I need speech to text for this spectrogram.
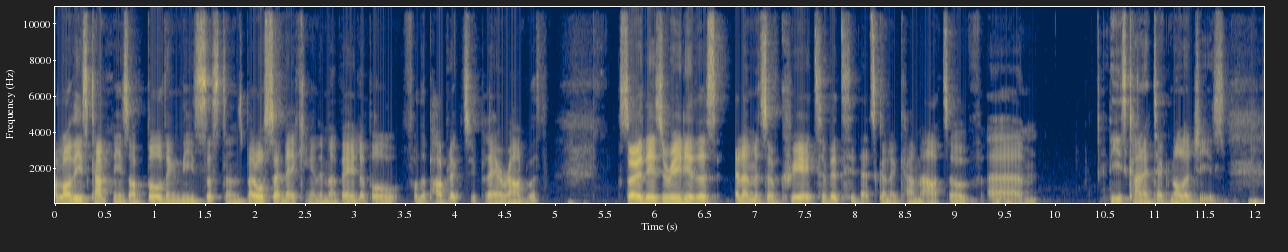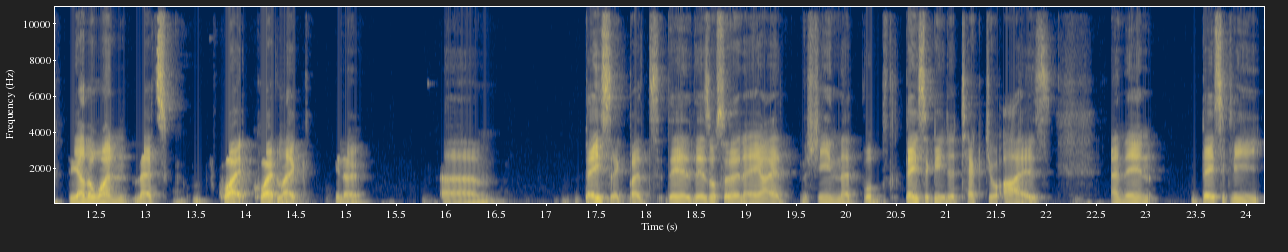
a lot of these companies are building these systems, but also making them available for the public to play around with. So there's really this element of creativity that's going to come out of um, these kind of technologies. The other one that's quite quite like you know um, basic, but there, there's also an AI machine that will basically detect your eyes and then basically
